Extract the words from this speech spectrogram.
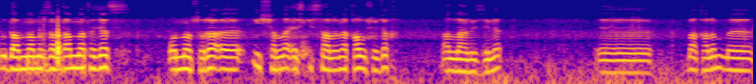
bu damlamızdan damlatacağız. Ondan sonra eee, inşallah eski sağlığına kavuşacak Allah'ın izniyle. Eee, bakalım eee,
